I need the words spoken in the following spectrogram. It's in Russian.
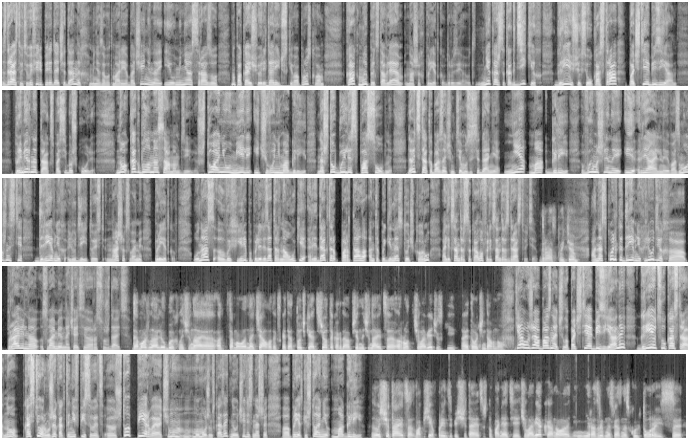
Здравствуйте, в эфире передача данных. Меня зовут Мария Баченина, и у меня сразу, ну пока еще риторический вопрос к вам. Как мы представляем наших предков, друзья? Вот, мне кажется, как диких, греющихся у костра почти обезьян. Примерно так, спасибо школе. Но как было на самом деле? Что они умели и чего не могли? На что были способны? Давайте так обозначим тему заседания. Не могли. Вымышленные и реальные возможности древних людей, то есть наших с вами предков. У нас э, в эфире популяризатор науки, редактор портала антропогенез.ру Александр Соколов. Александр, здравствуйте. Здравствуйте. А насколько древних людях э, правильно с вами начать э, рассуждать? Да можно о любых, начиная от самого начала, так сказать, от точки отсчета, когда вообще начинается род человеческий, а это очень давно. Я уже обозначила, почти обезьяны греются у костра, но костер уже как-то не вписывается. Э, Что первое, чему мы можем сказать, научились наши э, предки? Что они могли? Ну, считается, вообще, в принципе, считается, что понятие человека, оно неразрывно связано с культурой, с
